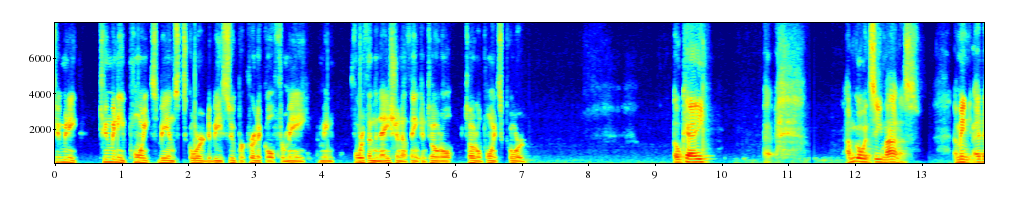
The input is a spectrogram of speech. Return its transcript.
too many too many points being scored to be super critical for me. I mean, fourth in the nation, I think, in total total points scored. Okay, I'm going C minus. I mean, I,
